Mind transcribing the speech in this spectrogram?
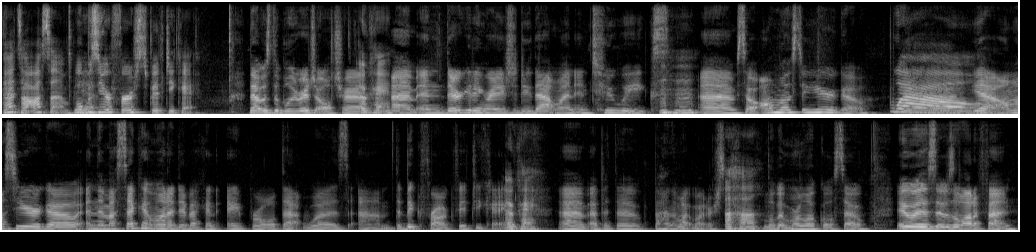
That's awesome. What was your first 50K? That was the Blue Ridge Ultra. Okay. Um, and they're getting ready to do that one in two weeks. Um, so almost a year ago. Wow. Yeah, yeah, almost a year ago. And then my second one I did back in April. That was um, the Big Frog 50K. Okay. Um, up at the behind the Whitewater Center, Uh-huh. a little bit more local. So it was it was a lot of fun.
